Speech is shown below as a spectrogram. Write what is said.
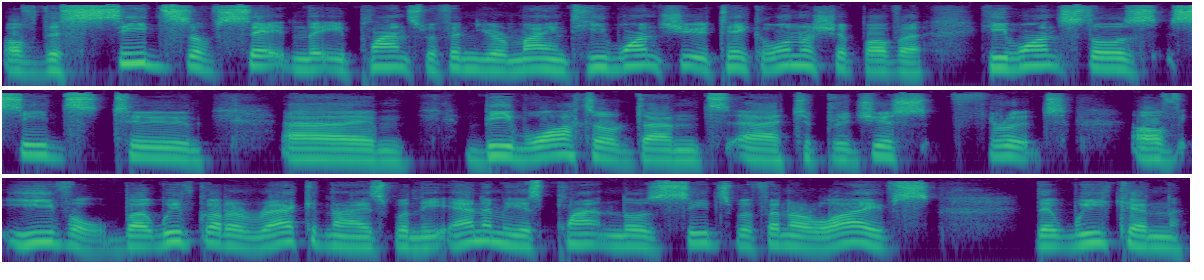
of the seeds of Satan that he plants within your mind. He wants you to take ownership of it. He wants those seeds to um, be watered and uh, to produce fruit of evil. But we've got to recognize when the enemy is planting those seeds within our lives that we can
